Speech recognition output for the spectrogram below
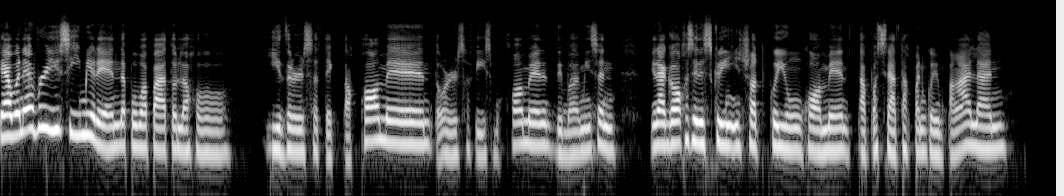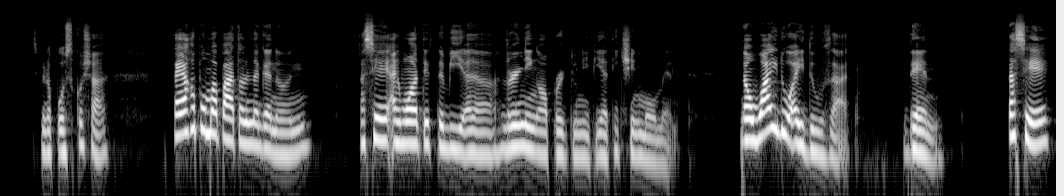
Kaya whenever you see me rin na pumapatol ako either sa TikTok comment or sa Facebook comment, di ba? Minsan, ginagawa ko kasi screenshot ko yung comment tapos tinatakpan ko yung pangalan. Tapos ko siya. Kaya ako pumapatol na ganun kasi I want it to be a learning opportunity, a teaching moment. Now, why do I do that? Then, kasi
